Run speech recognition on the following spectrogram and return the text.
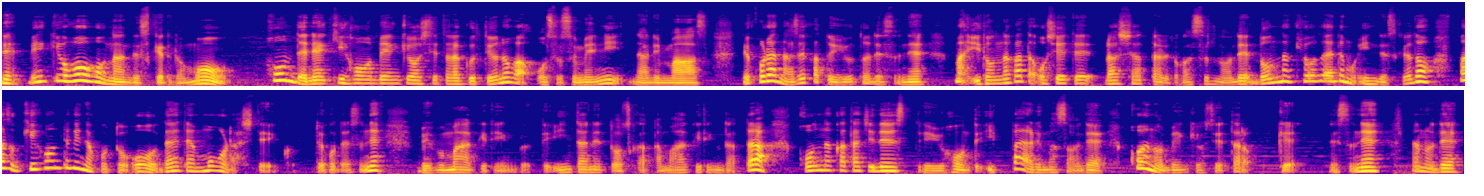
で、勉強方法なんですけれども、本でね、基本を勉強していただくっていうのがおすすめになります。で、これはなぜかというとですね、まあいろんな方教えてらっしゃったりとかするので、どんな教材でもいいんですけど、まず基本的なことを大体網羅していくということですね。web マーケティングってインターネットを使ったマーケティングだったら、こんな形ですっていう本っていっぱいありますので、こういうのを勉強していったら OK ですね。なので、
